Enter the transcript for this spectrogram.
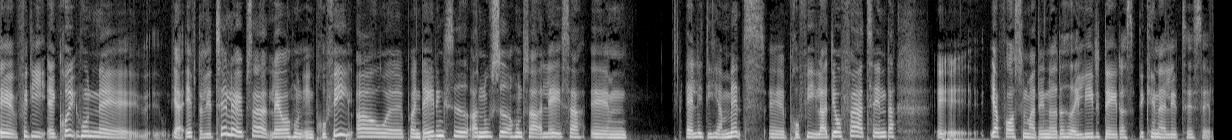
Øh, fordi øh, Gry, hun, øh, ja, efter lidt tilløb, så laver hun en profil og øh, på en datingside, og nu sidder hun så og læser øh, alle de her mænds øh, profiler. Og det var før Tinder. Øh, jeg forestiller mig, at det er noget, der hedder Elite Daters. Det kender jeg lidt til selv.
